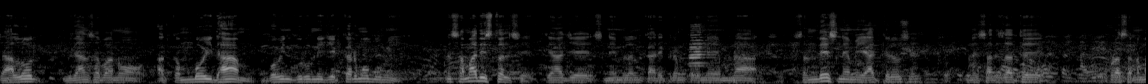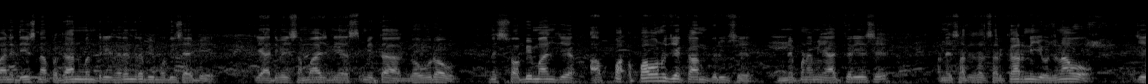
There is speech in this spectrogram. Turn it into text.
ઝાલોદ વિધાનસભાનો આ કંબોઈ ધામ, ગોવિંદ ગુરુની જે કર્મભૂમિ અને સમાધિ સ્થળ છે, ત્યાં આજે સ્નેહ મિલન કાર્યક્રમ કરીને એમના સંદેશને અમે યાદ કર્યો છે. અને સાથે સાથે આપણા સન્માની દેશના પ્રધાનમંત્રી નરેન્દ્રભાઈ મોદી સાહેબે જે આદિવાસી સમાજની અસ્મિતા, ગૌરવ અને સ્વાભિમાન જે અપાવવાનું જે કામ કર્યું છે, એમને પણ અમે યાદ કરીએ છીએ. અને સાથે સાથે સરકારની યોજનાઓ જે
